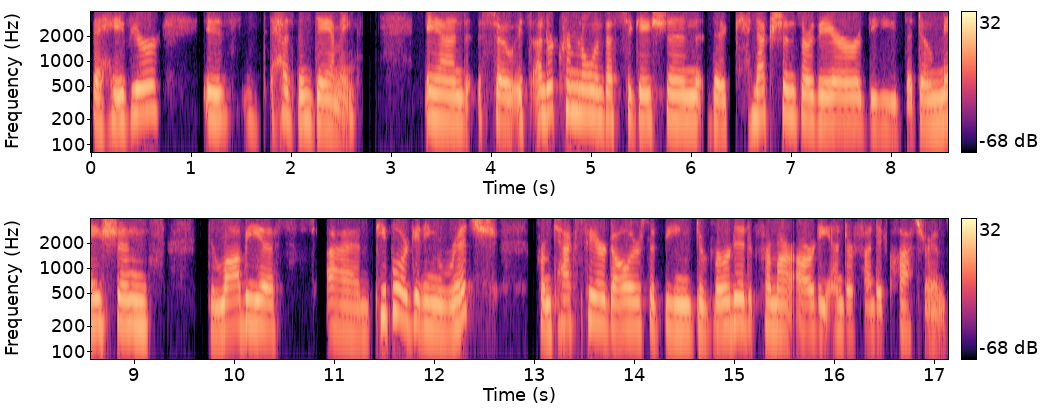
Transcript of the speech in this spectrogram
behavior is has been damning. And so it's under criminal investigation. The connections are there, the, the donations, the lobbyists. Um, people are getting rich from taxpayer dollars that being diverted from our already underfunded classrooms.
